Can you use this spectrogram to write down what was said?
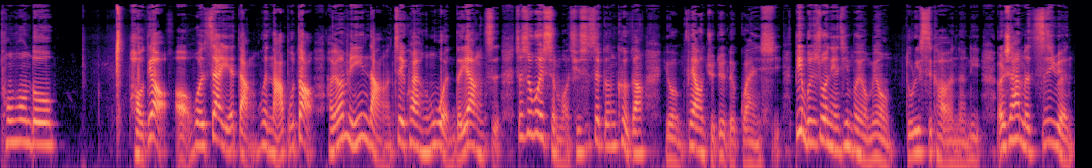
通通都跑掉哦，或者在野党会拿不到，好像民进党这块很稳的样子，这是为什么？其实这跟课纲有非常绝对的关系，并不是说年轻朋友没有独立思考的能力，而是他们的资源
